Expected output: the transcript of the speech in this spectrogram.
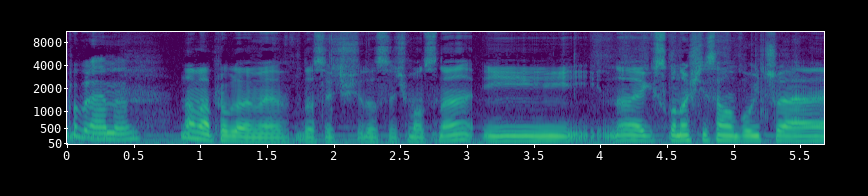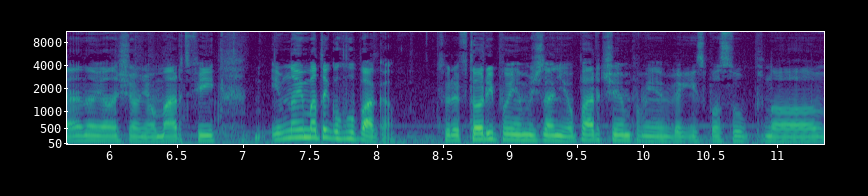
Problemy no ma problemy dosyć, dosyć mocne i no, jak skłonności samobójcze, no i ona się o nią martwi. No i ma tego chłopaka, który w teorii powinien być dla niej oparciem, powinien w jakiś sposób, no,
